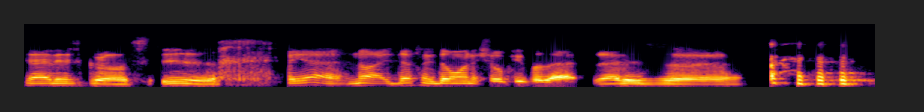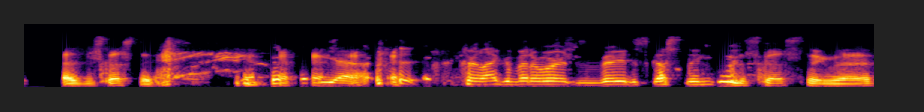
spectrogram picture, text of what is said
That is gross. Ugh. But yeah, no, I definitely don't want to show people that. That is uh, that's disgusting. Yeah, for lack of better words, very disgusting. disgusting, man.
